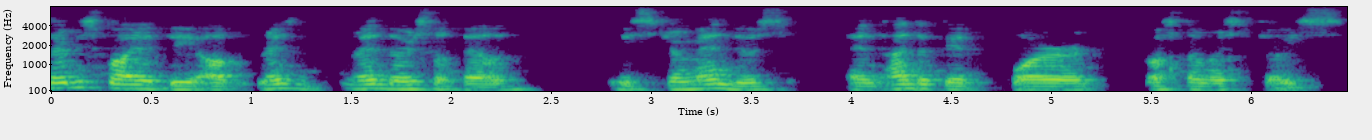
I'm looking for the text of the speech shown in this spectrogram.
Service quality of RedDoorz Hotel is tremendous and adequate for customers' choice.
